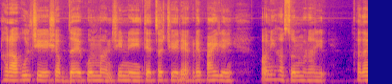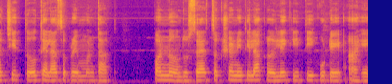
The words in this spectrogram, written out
राहुलचे शब्द ऐकून मानसीने त्याच्या चेहऱ्याकडे पाहिले आणि हसून म्हणाली कदाचित त्यालाच प्रेम म्हणतात पण दुसऱ्याच क्षणी तिला कळले की ती कुठे आहे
